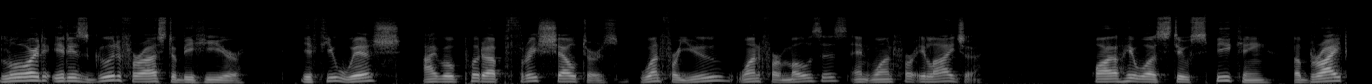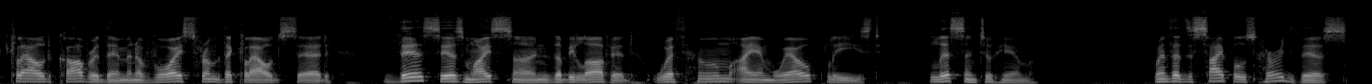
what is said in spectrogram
Lord, it is good for us to be here. If you wish, I will put up three shelters one for you, one for Moses, and one for Elijah. While he was still speaking, a bright cloud covered them, and a voice from the cloud said, This is my Son, the Beloved, with whom I am well pleased. Listen to him. When the disciples heard this,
